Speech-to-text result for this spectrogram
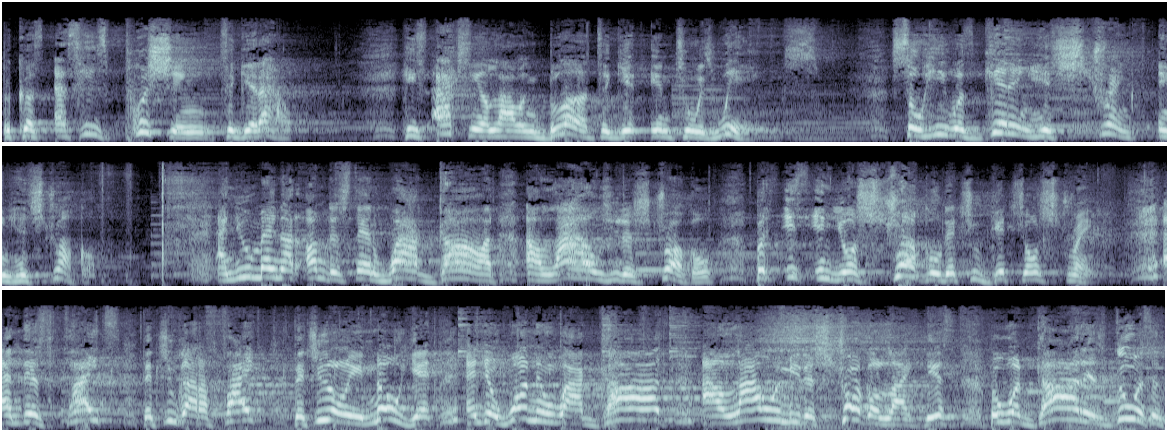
Because as he's pushing to get out, he's actually allowing blood to get into his wings. So he was getting his strength in his struggle. And you may not understand why God allows you to struggle, but it's in your struggle that you get your strength. And there's fights that you got to fight that you don't even know yet. And you're wondering why God allowing me to struggle like this. But what God is doing is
